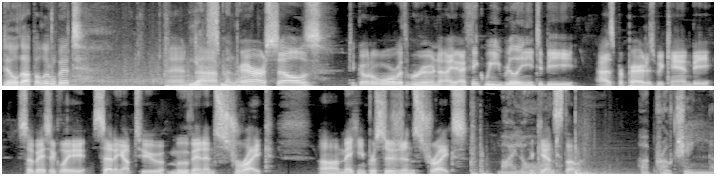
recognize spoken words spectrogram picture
build up a little bit and Yes, uh, prepare ourselves to go to war with Rhun. I, I think we really need to be as prepared as we can be. So basically, setting up to move in and strike, uh, making precision strikes My lord. against them. Approaching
